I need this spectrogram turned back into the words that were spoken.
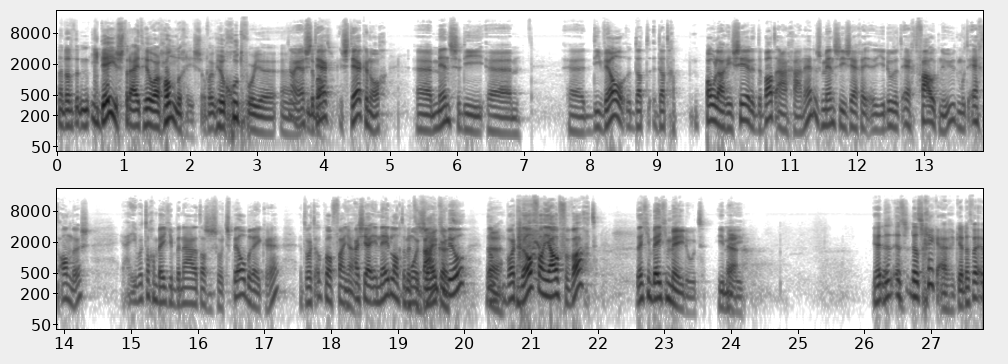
Nou, dat een ideeënstrijd heel erg handig is. Of ook heel goed voor je eh Nou ja, sterk, sterker nog, eh, mensen die, ehm, eh, die wel dat, dat gepolariseerde debat aangaan. Hè? Dus mensen die zeggen, je doet het echt fout nu, het moet echt anders. Ja, je wordt toch een beetje benaderd als een soort spelbreker. Hè? Het wordt ook wel van, Ja. als jij in Nederland een Met mooi baantje wil, dan Ja. wordt wel van jou verwacht dat je een beetje meedoet hiermee. Ja. Ja, dat, is, dat is gek eigenlijk. Ja. Dat wij,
